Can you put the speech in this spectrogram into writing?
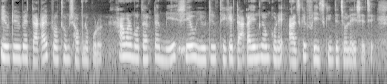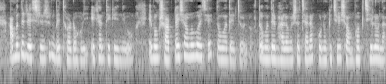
ইউটিউবের টাকায় প্রথম স্বপ্ন পূরণ। আমার মতো একটা মেয়ে, সেও ইউটিউব থেকে টাকা ইনকাম করে আজকে ফ্রিজ কিনতে চলে এসেছে। আমাদের রেস্টুরেশন বেথরডহরি এখান থেকেই নেব। এবং সবটাই সম্ভব হয়েছে তোমাদের জন্য। তোমাদের ভালোবাসা ছাড়া কোনো কিছুই সম্ভব ছিল না।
